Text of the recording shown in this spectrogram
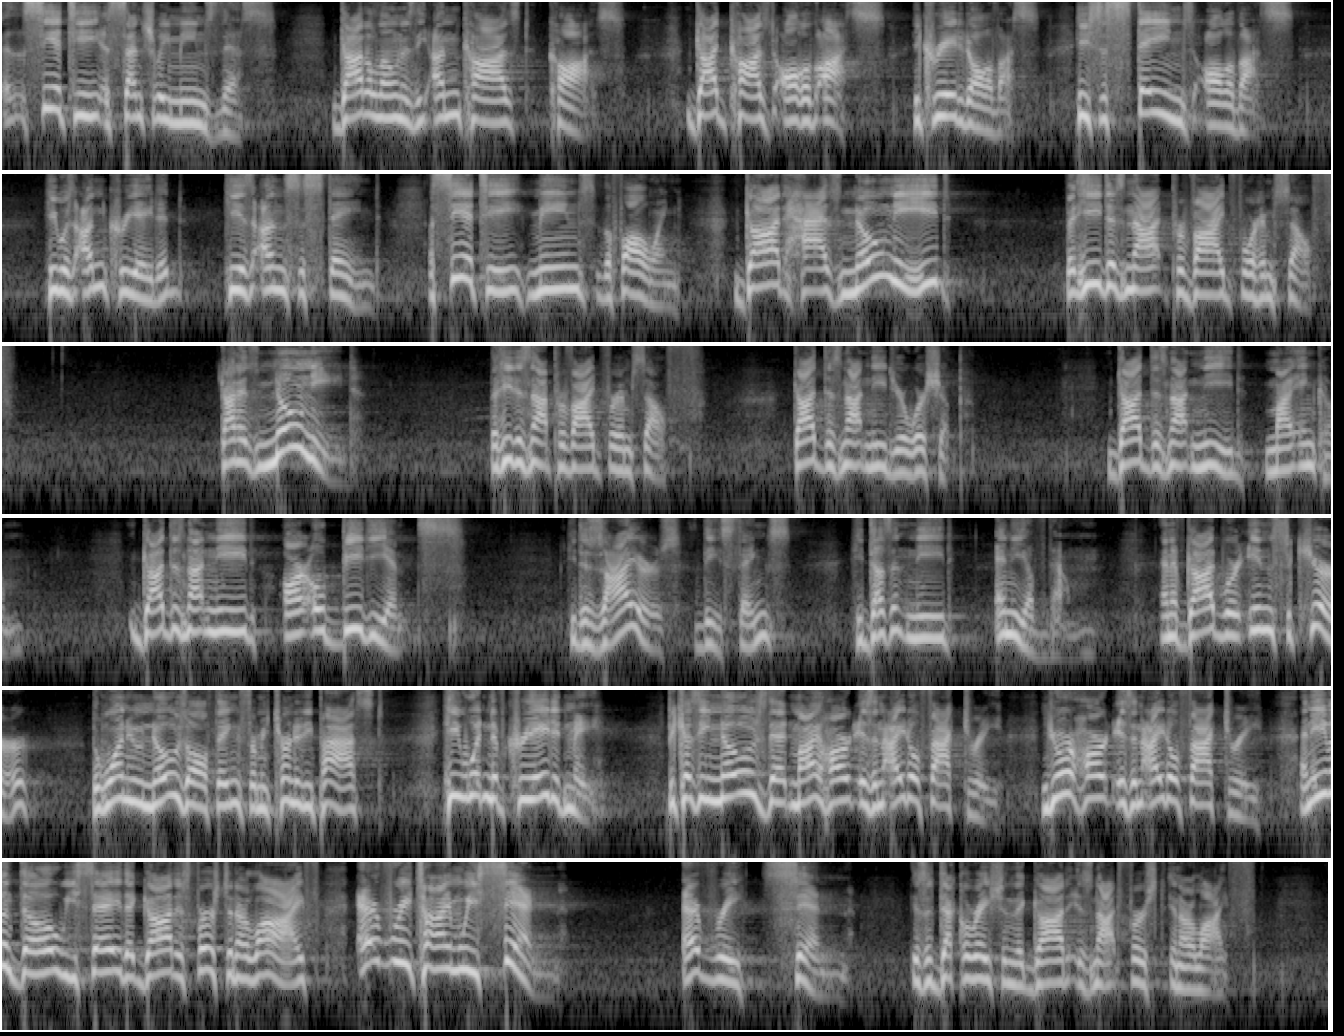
Aseity essentially means this God alone is the uncaused cause. God caused all of us, He created all of us, He sustains all of us. He was uncreated, He is unsustained. Aseity means the following God has no need that he does not provide for himself. God has no need that he does not provide for himself. God does not need your worship. God does not need my income. God does not need our obedience. He desires these things. He doesn't need any of them. And if God were insecure, the one who knows all things from eternity past, he wouldn't have created me because he knows that my heart is an idol factory. Your heart is an idol factory. And even though we say that God is first in our life, every time we sin, every sin is a declaration that God is not first in our life.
